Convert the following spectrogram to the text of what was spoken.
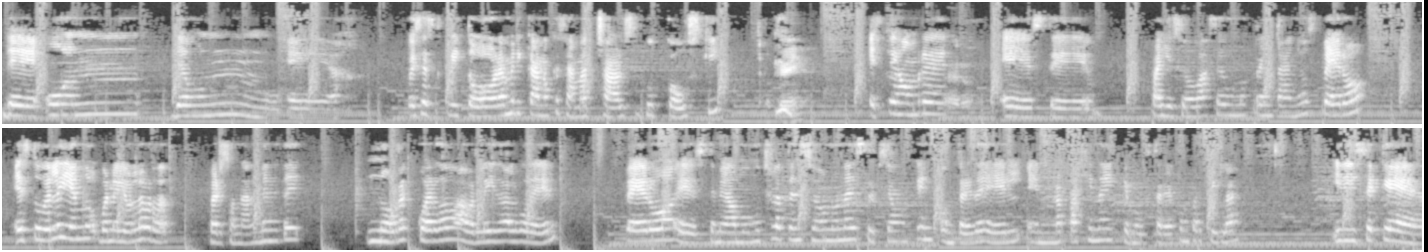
de un de un eh, pues escritor americano que se llama Charles Bukowski. Ok. Este hombre Claro. este falleció hace unos 30 años, pero estuve leyendo, bueno, yo la verdad personalmente no recuerdo haber leído algo de él, pero este me llamó mucho la atención una descripción que encontré de él en una página y que me gustaría compartirla. Y dice que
